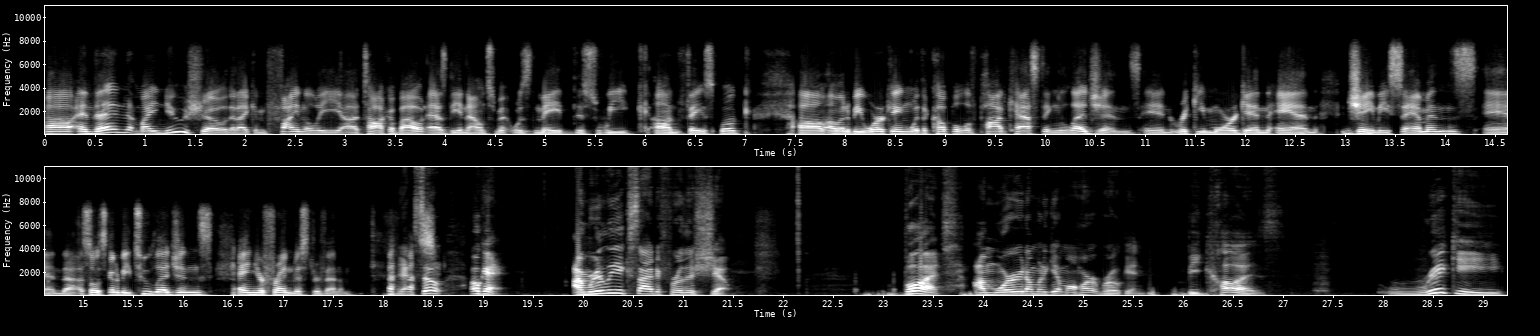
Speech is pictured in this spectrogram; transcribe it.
Uh, and then my new show that I can finally uh, talk about, as the announcement was made this week on Facebook. Um, I'm going to be working with a couple of podcasting legends in Ricky Morgan and Jamie Sammons, and uh, so it's going to be two legends and your friend Mr. Venom. Yeah. So, okay. I'm really excited for this show. But I'm worried I'm going to get my heart broken because Ricky,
